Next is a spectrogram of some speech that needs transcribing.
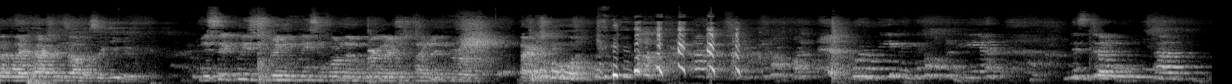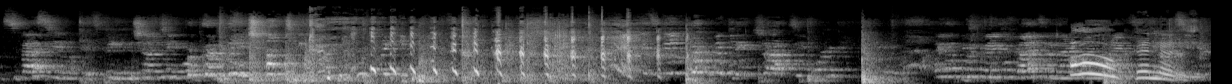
like fashion zombies like you do. Miss Thig, please just ring the police and inform them the burglar just climbed in the road. Thanks. We're leaving. Come on, Ian. Mr. Uh, Sebastian, it's been enchanting. We're perfectly enchanting. it's been perfectly enchanting working with you. I hope you're grateful back to Oh, goodness.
